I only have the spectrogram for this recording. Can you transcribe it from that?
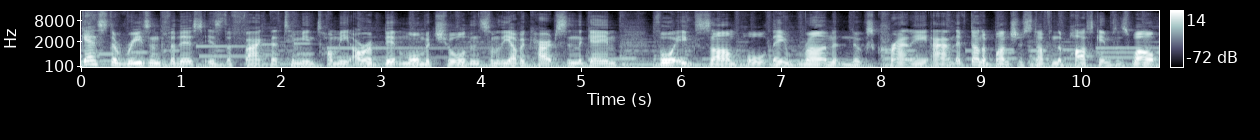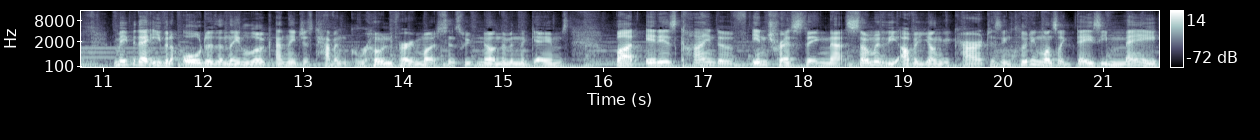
guess the reason for this is the fact that Timmy and Tommy are a bit more mature than some of the other characters in the game. For example, they run Nook's Cranny, and they've done a bunch of stuff in the past games as well. Maybe they're even older than they look, and they just haven't grown very much since we've known them in the games. But it is kind of interesting that so many of the other younger characters, including ones like Daisy Mae,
